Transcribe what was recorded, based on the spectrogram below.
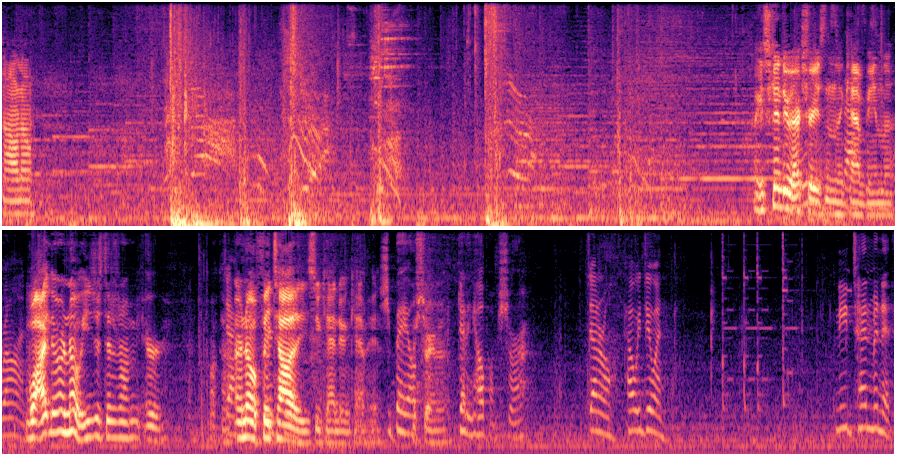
I don't know. I guess you can't do X-rays in the campaign though. Well, I or no, he just did it on me. Or, fuck, I- or no, fatalities you can't do in campaign. She bailed. Or story mode. Getting help, I'm sure. General, how we doing? Need 10 minutes.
